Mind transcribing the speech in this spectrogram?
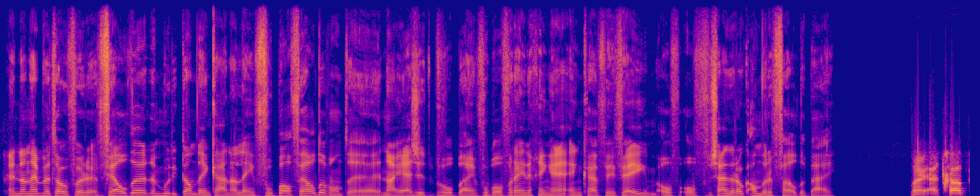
en dan hebben we het over velden. Dan moet ik dan denken aan alleen voetbalvelden. Want nou, jij zit bijvoorbeeld bij een voetbalvereniging, hè, NKVV. Of, of zijn er ook andere velden bij? Nou ja, het gaat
